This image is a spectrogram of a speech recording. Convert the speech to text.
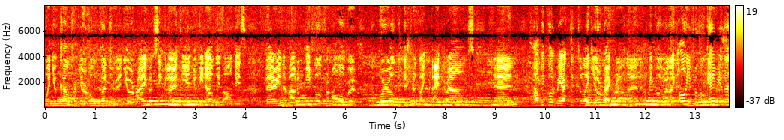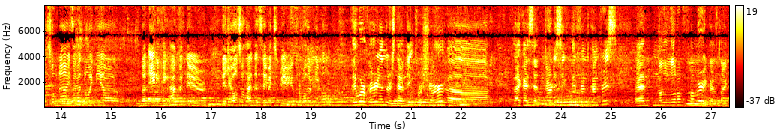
when you come from your home country and you arrive at Singularity and you meet up with all these varied amount of people from all over world with different like backgrounds and how people reacted to like your background and how people were like, "Oh, you're from Bulgaria. That's so nice. I had no idea that anything happened there." Did you also have that same experience from other people? They were very understanding for sure. Uh, like I said, 36 different countries and not a lot of Americans, like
